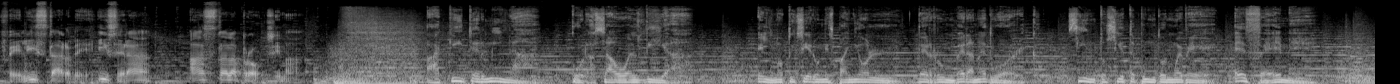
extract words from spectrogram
feliz tarde y será hasta la próxima. Aquí termina Curazao al Día, el noticiero en español de Rumbera Network, 107.9 FM.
